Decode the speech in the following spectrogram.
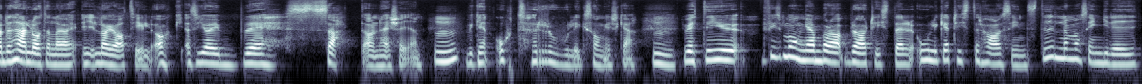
Ja, den här låten la jag, la jag till. Och alltså, jag är besatt av den här tjejen. Vilken otrolig sångerska. Du vet, det, ju, det finns många bra, bra artister. Olika artister har sin stil, de har sin grej.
